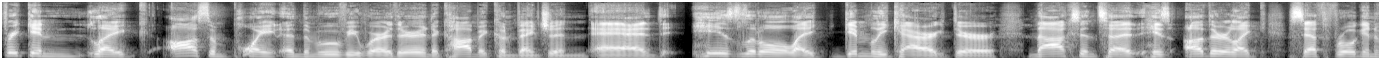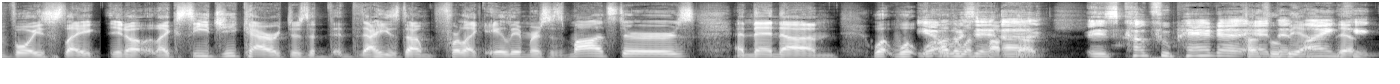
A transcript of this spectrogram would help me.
freaking like awesome point in the movie where they're in a comic convention and his little like gimli character knocks into his other like seth rogen voice like you know like cg characters that, that he's done for like alien versus monsters and then um what what, Yeah, what other was ones it, popped uh, up is Kung Fu Panda Kung and Fu then Panda. Lion Yep. King.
